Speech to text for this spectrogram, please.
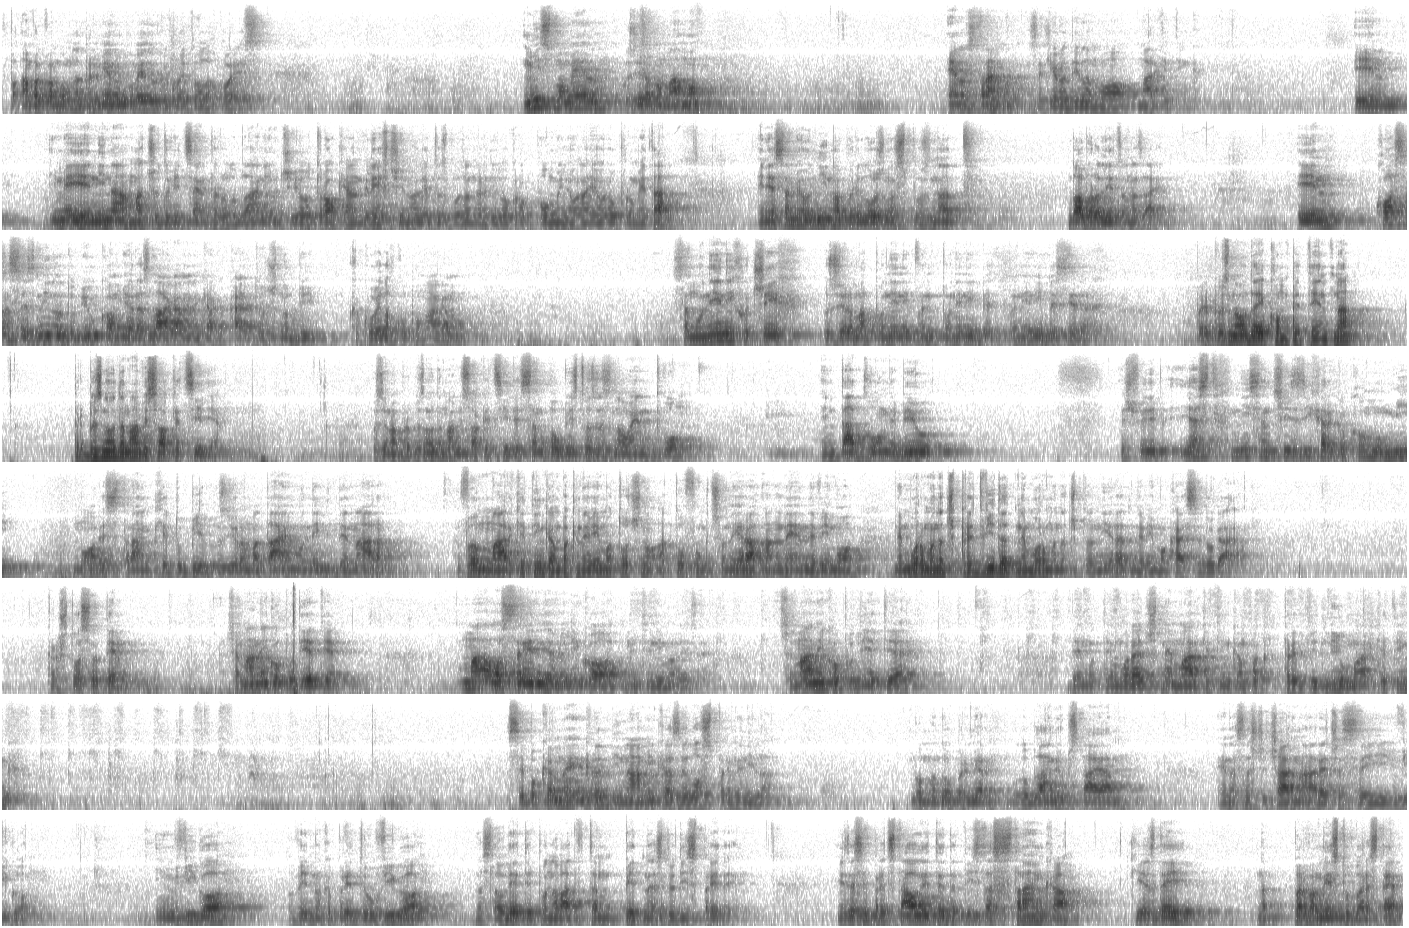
Pa, ampak vam bom na primeru povedal, kako je to lahko res. Mi smo imeli, oziroma imamo, eno stranko, za katero delamo marketing. In Ime je Nina, ima čudovit center v Ljubljani, učijo otroke angleščino, letos bodo naredili okrog pol milijona evrov prometa. In jaz sem imel Nino priložnost spoznati dobro leto nazaj. In ko sem se z Nino dobil, ko mi je razlagala nekako, kaj točno bi, kako ji lahko pomagam, sem v njenih očeh oziroma po njenih, po njenih, v njenih besedah prepoznal, da je kompetentna, prepoznal, da ima visoke cilje. Oziroma, prepoznal, da ima visoke cilje. Sem pa v bistvu zaznal en dvom. In ta dvom je bil, veš, Filip, jaz nisem čist zihar, kako bomo mi nove stranke dobili. Oziroma, dajemo nek denar v marketing, ampak ne vemo točno, a to funkcionira ali ne, ne vemo, ne moremo nič predvideti, ne moremo nič planirati, ne vemo, kaj se dogaja. Ker što se o tem? Če ima neko podjetje, malo, srednje, veliko, niti nima veze. Če ima neko podjetje, dajmo temu reči ne marketing, ampak predvidljiv marketing, se bo kar naenkrat dinamika zelo spremenila. Vam bom dal primer. V Ljubljani obstaja ena slaščičarna, reče se ji Vigo. In Vigo, vedno, ko pridete v Vigo, na slavlet je ponavadi tam 15 ljudi spredaj. In zdaj si predstavljajte, da tista stranka, ki je zdaj na prvem mestu vrste,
